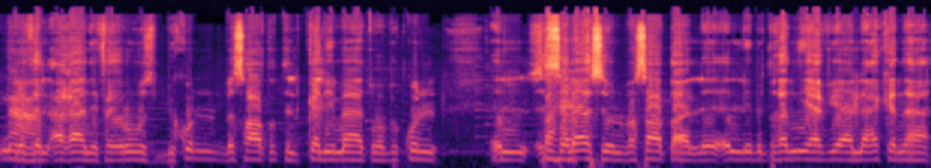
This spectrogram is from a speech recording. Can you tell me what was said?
نعم. مثل أغاني فيروز بكل بساطة الكلمات وبكل ال- صحيح. السلاسه والبساطة اللي بتغنيها فيها لكنها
